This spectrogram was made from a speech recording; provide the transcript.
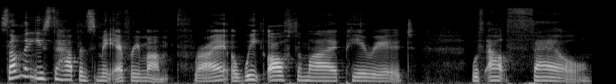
Something used to happen to me every month, right? A week after my period, without fail,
